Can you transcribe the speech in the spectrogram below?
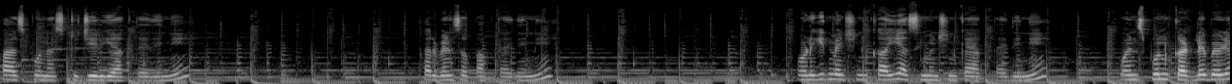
ಕಾಲು ಸ್ಪೂನ್ ಅಷ್ಟು ಜೀರಿಗೆ ಹಾಕ್ತಾ ಇದ್ದೀನಿ. ಕರ್ಬೇವಿನ ಸೊಪ್ಪು ಹಾಕ್ತಾ ಇದ್ದೀನಿ. ಒಣಗಿದ ಮೆಣಸಿನ್ಕಾಯಿ ಹಸಿಮೆಣ್ಸಿನ್ಕಾಯಿ ಹಾಕ್ತಾ ಇದ್ದೀನಿ. ಒಂದು ಸ್ಪೂನ್ ಕಡಲೆಬೇಳೆ,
